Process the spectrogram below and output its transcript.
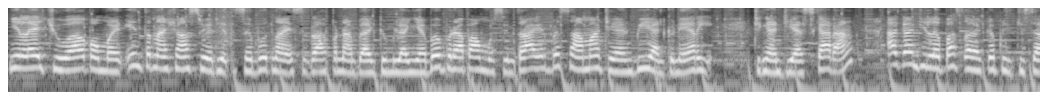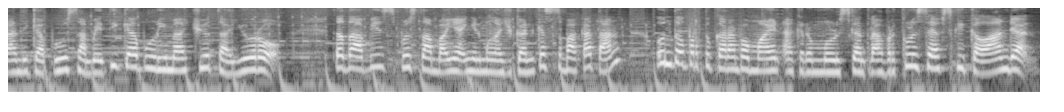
Nilai jual pemain internasional Swedia tersebut naik setelah penampilan gemilangnya beberapa musim terakhir bersama dengan Bianconeri. Dengan dia sekarang akan dilepas oleh klub kisaran 30-35 juta euro. Tetapi Spurs tampaknya ingin mengajukan kesepakatan untuk pertukaran pemain agar memuluskan transfer Kulusevski ke London.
